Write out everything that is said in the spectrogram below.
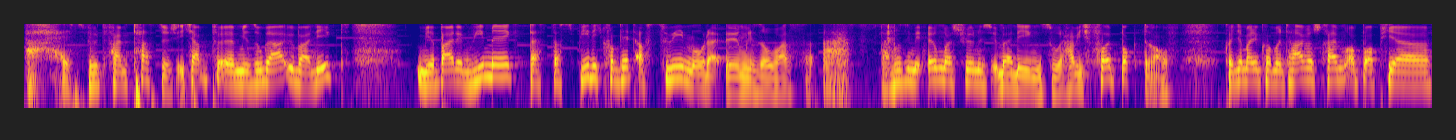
Ah, es wird fantastisch. Ich habe äh, mir sogar überlegt, mir bei dem Remake, das, das spiele ich komplett auf Stream oder irgendwie sowas. Ah, da muss ich mir irgendwas Schönes überlegen zu. Habe ich voll Bock drauf. Könnt ihr mal in die Kommentare schreiben, ob, ob ihr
